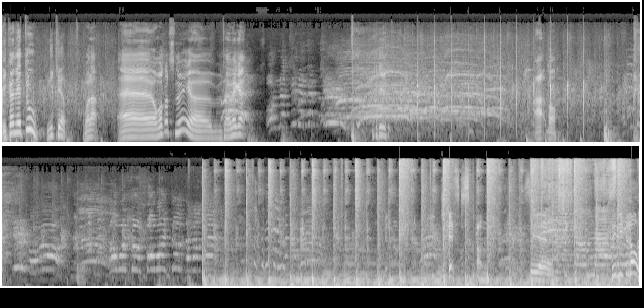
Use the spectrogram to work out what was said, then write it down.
Il connaît tout. Niquette. Voilà. Euh, on va continuer euh, avec. Ah, bon. Qu'est-ce qui se passe? C'est euh, c'est Nitro.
